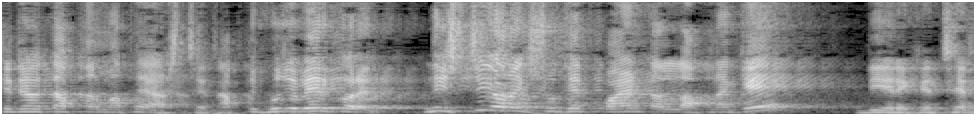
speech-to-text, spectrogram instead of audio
সেটা হয়তো আপনার মাথায় আসছেন আপনি খুঁজে বের করেন। নিশ্চয়ই অনেক সুখের পয়েন্ট আল্লাহ আপনাকে দিয়ে রেখেছেন।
